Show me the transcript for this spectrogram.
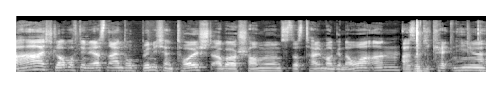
Ah, ich glaube, auf den ersten Eindruck bin ich enttäuscht, aber schauen wir uns das Teil mal genauer an. Also die Ketten hier,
